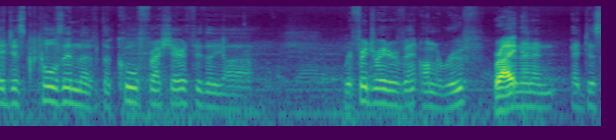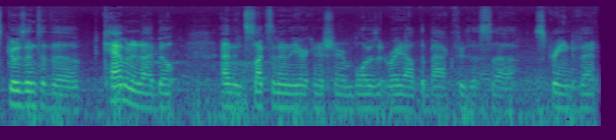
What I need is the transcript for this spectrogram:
It just pulls in the, the cool fresh air through the uh, refrigerator vent on the roof. Right. And then it just goes into the cabinet I built and then sucks it into the air conditioner and blows it right out the back through this uh, screened vent.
